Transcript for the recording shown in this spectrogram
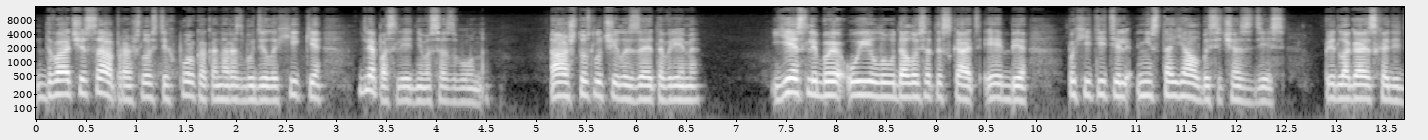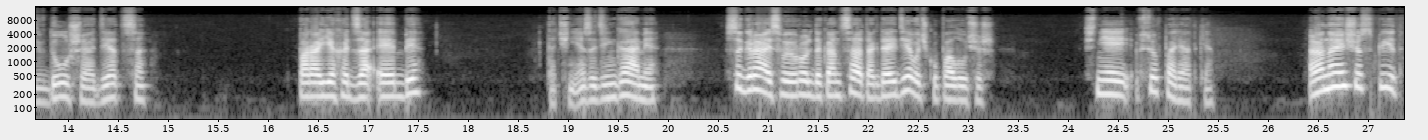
Два часа прошло с тех пор, как она разбудила Хикки для последнего созвона. А что случилось за это время? Если бы Уиллу удалось отыскать Эбби, похититель не стоял бы сейчас здесь предлагая сходить в душ и одеться. «Пора ехать за Эбби?» «Точнее, за деньгами. Сыграй свою роль до конца, тогда и девочку получишь. С ней все в порядке». «Она еще спит.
